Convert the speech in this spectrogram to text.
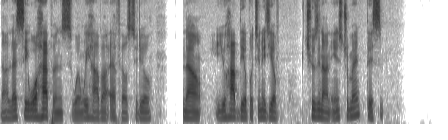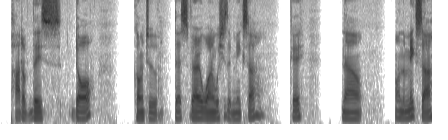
Now let's see what happens when we have our FL Studio. Now you have the opportunity of choosing an instrument. This part of this door. Come to this very one, which is the mixer. Okay. Now on the mixer,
